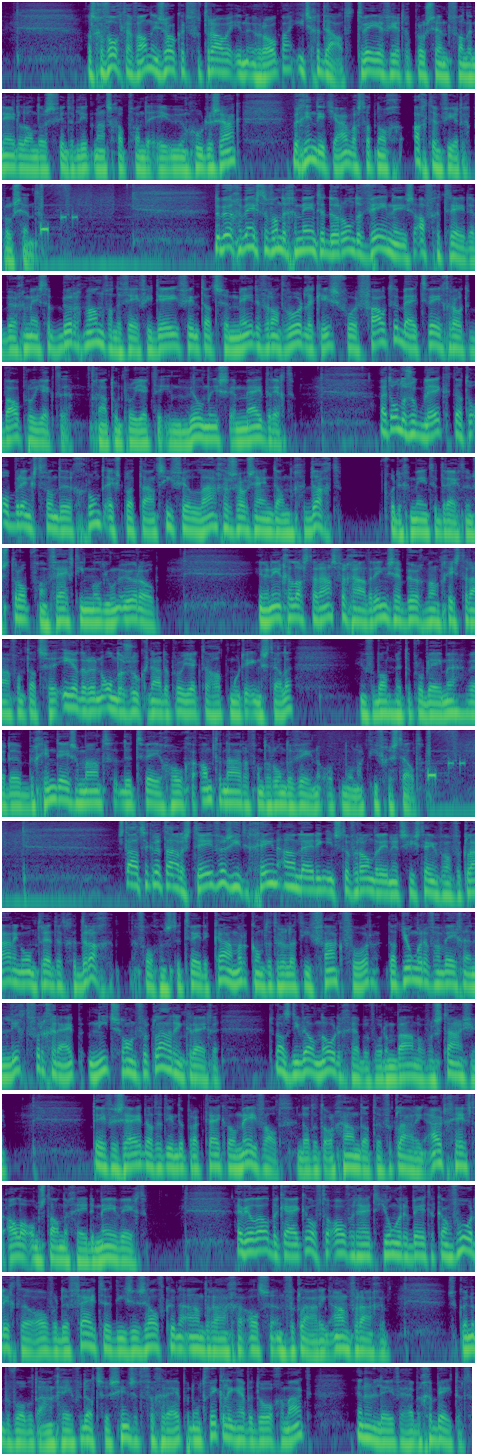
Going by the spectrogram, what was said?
Als gevolg daarvan is ook het vertrouwen in Europa iets gedaald. 42% van de Nederlanders vindt het lidmaatschap van de EU een goede zaak. Begin dit jaar was dat nog 48 de burgemeester van de gemeente De Ronde Venen is afgetreden. Burgemeester Burgman van de VVD vindt dat ze mede verantwoordelijk is... voor fouten bij twee grote bouwprojecten. Het gaat om projecten in Wilnis en Meidrecht. Uit onderzoek bleek dat de opbrengst van de grondexploitatie... veel lager zou zijn dan gedacht. Voor de gemeente dreigt een strop van 15 miljoen euro. In een ingelaste raadsvergadering zei Burgman gisteravond... dat ze eerder een onderzoek naar de projecten had moeten instellen... In verband met de problemen werden begin deze maand de twee hoge ambtenaren van de Ronde Venen op non-actief gesteld. Staatssecretaris Teven ziet geen aanleiding iets te veranderen in het systeem van verklaringen omtrent het gedrag. Volgens de Tweede Kamer komt het relatief vaak voor dat jongeren vanwege een licht vergrijp niet zo'n verklaring krijgen, terwijl ze die wel nodig hebben voor een baan of een stage. Teven zei dat het in de praktijk wel meevalt en dat het orgaan dat de verklaring uitgeeft alle omstandigheden meeweegt. Hij wil wel bekijken of de overheid jongeren beter kan voorlichten over de feiten die ze zelf kunnen aandragen als ze een verklaring aanvragen. Ze kunnen bijvoorbeeld aangeven dat ze sinds het vergrijp een ontwikkeling hebben doorgemaakt en hun leven hebben gebeterd.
